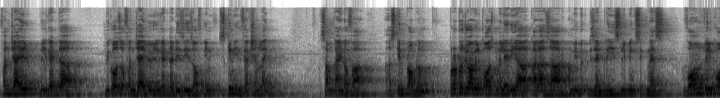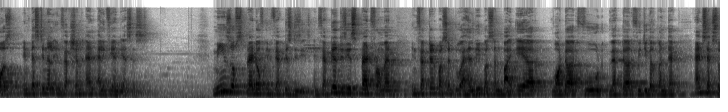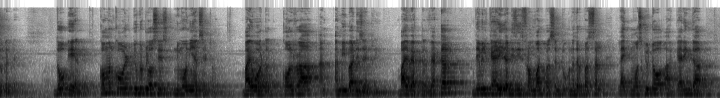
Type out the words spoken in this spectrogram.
Fungi will get the, because of fungi we will get the disease of in skin infection like some kind of a, a skin problem. Protozoa will cause malaria, kala azar, amoebic dysentery, sleeping sickness. Worms will cause intestinal infection and elephantiasis. Means of spread of infectious disease. Infectious disease spread from an infected person to a healthy person by air, water, food, vector, physical contact and sexual contact. Though air, common cold, tuberculosis, pneumonia etc. By water, cholera, amoeba dysentery. By vector, vector they will carry the disease from one person to another person like mosquito are carrying the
